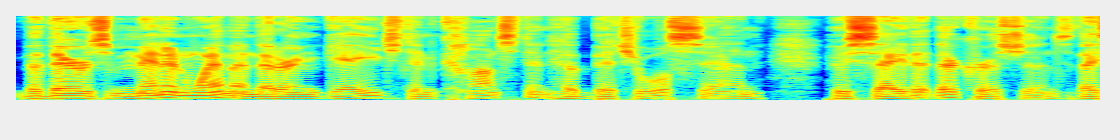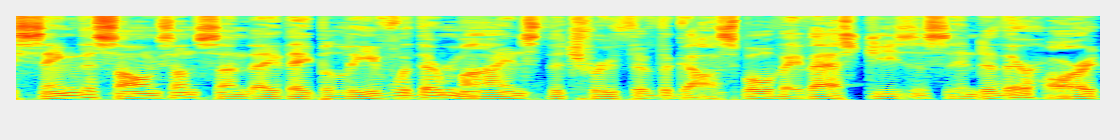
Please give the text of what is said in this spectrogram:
But there's men and women that are engaged in constant habitual sin who say that they're Christians. They sing the songs on Sunday. They believe with their minds the truth of the gospel. They've asked Jesus into their heart.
